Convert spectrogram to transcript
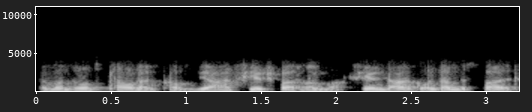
wenn man so ins Plaudern kommt. Ja, hat viel Spaß ja. gemacht. Vielen Dank und dann bis bald.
